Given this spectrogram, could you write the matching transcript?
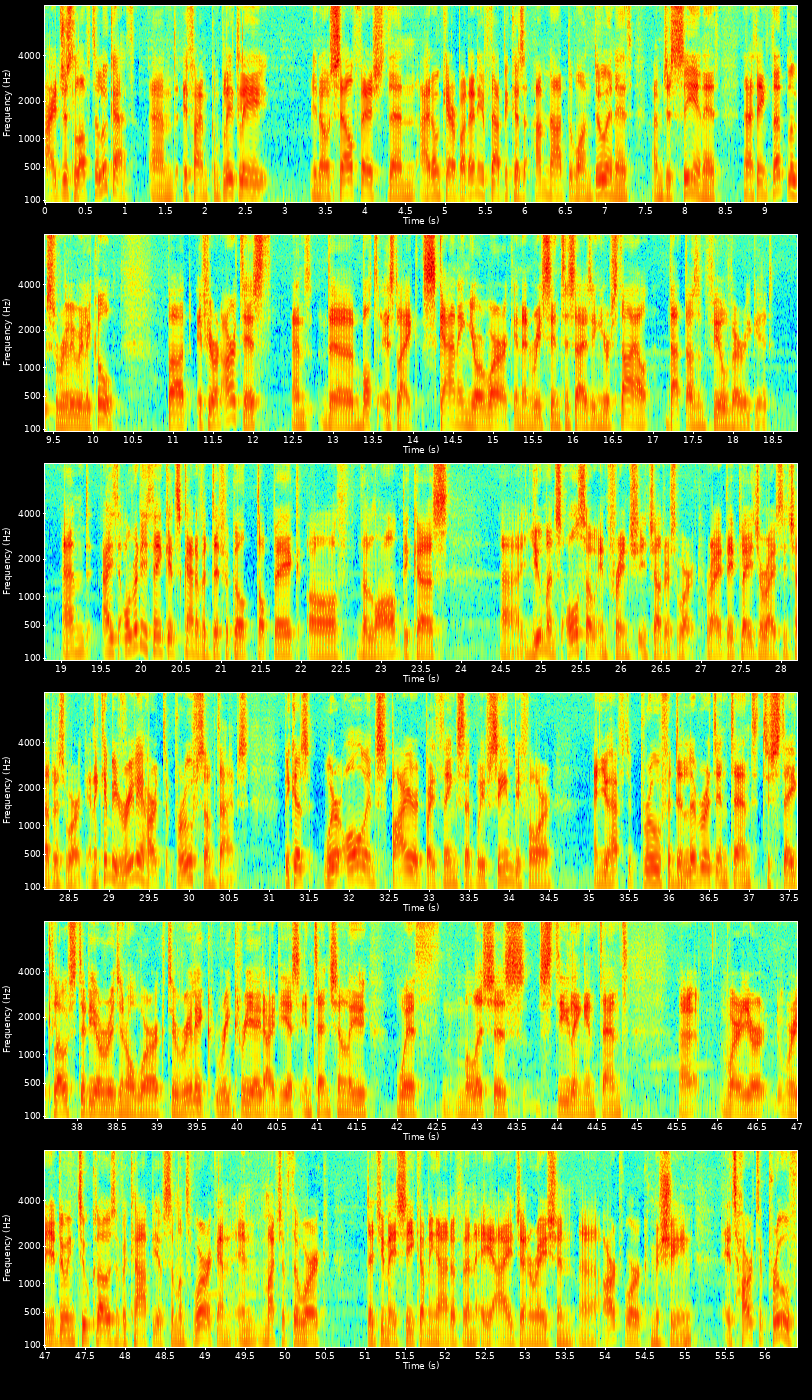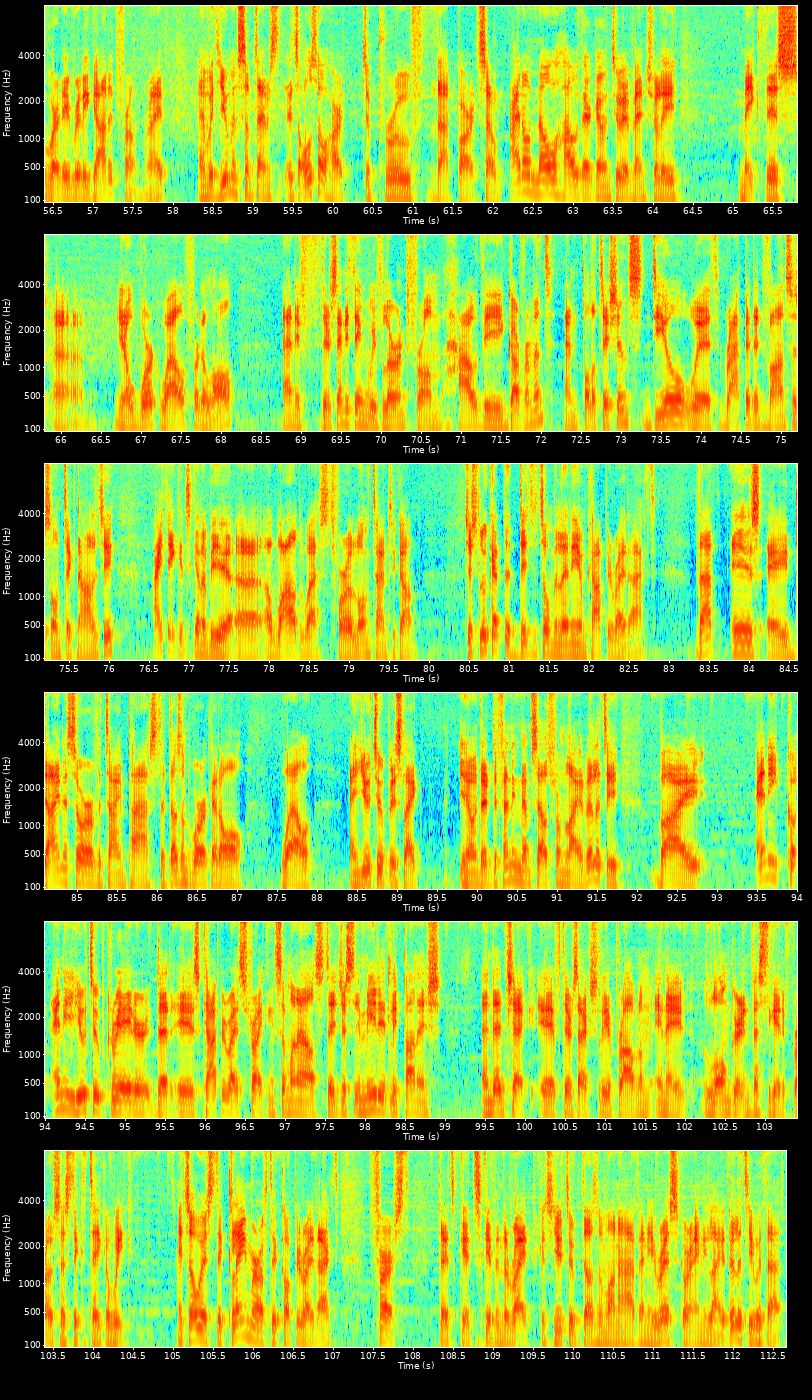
I just love to look at. And if I'm completely, you know, selfish, then I don't care about any of that because I'm not the one doing it. I'm just seeing it. And I think that looks really, really cool. But if you're an artist and the bot is like scanning your work and then resynthesizing your style, that doesn't feel very good. And I already think it's kind of a difficult topic of the law because uh, humans also infringe each other's work, right? They plagiarize each other's work. And it can be really hard to prove sometimes because we're all inspired by things that we've seen before. And you have to prove a deliberate intent to stay close to the original work, to really recreate ideas intentionally with malicious stealing intent. Uh, where you're where you're doing too close of a copy of someone's work and in much of the work that you may see coming out of an AI generation uh, artwork machine, it's hard to prove where they really got it from, right? And with humans, sometimes it's also hard to prove that part. So I don't know how they're going to eventually make this, uh, you know, work well for the law. And if there's anything we've learned from how the government and politicians deal with rapid advances on technology, I think it's going to be a, a wild west for a long time to come. Just look at the Digital Millennium Copyright Act. That is a dinosaur of a time past that doesn't work at all well. And YouTube is like, you know, they're defending themselves from liability by any any YouTube creator that is copyright striking someone else. They just immediately punish and then check if there's actually a problem in a longer investigative process that could take a week. It's always the claimer of the Copyright Act first that gets given the right because YouTube doesn't want to have any risk or any liability with that.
